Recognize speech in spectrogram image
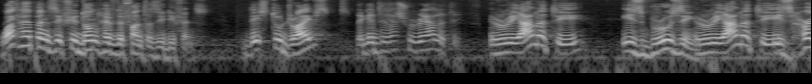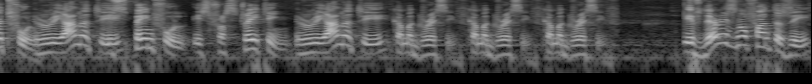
what happens if you don't have the fantasy defense? These two drives, they get detached from reality. Reality is bruising. Reality is hurtful. Reality is painful, is frustrating. Reality come aggressive, come aggressive, come aggressive. If there is no fantasy,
